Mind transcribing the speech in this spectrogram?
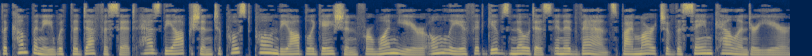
the company with the deficit has the option to postpone the obligation for one year only if it gives notice in advance by March of the same calendar year.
